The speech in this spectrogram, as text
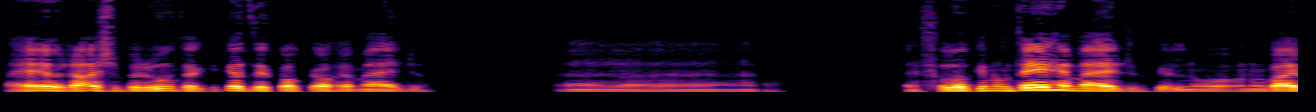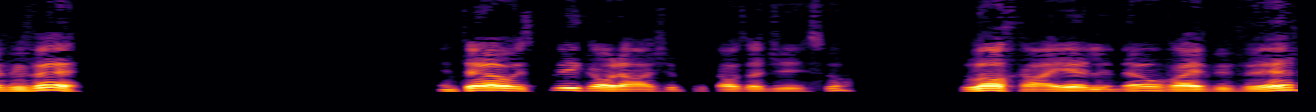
Aí o Rashi pergunta, o que quer dizer qual que é o remédio? Uh, ele falou que não tem remédio, que ele não, não vai viver. Então explica o Rashi por causa disso. Lochai, ele não vai viver.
